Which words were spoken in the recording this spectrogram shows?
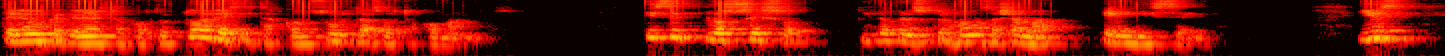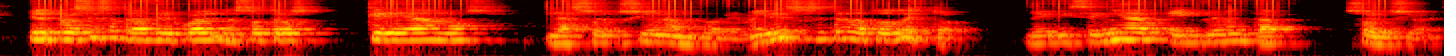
tenemos que tener estos constructores, estas consultas o estos comandos. Ese proceso es lo que nosotros vamos a llamar el diseño. Y es el proceso a través del cual nosotros creamos la solución a un problema. Y de eso se trata todo esto, de diseñar e implementar soluciones.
